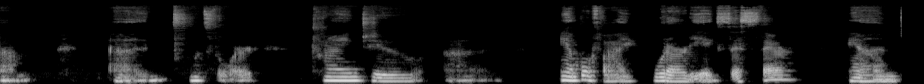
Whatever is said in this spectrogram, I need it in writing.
um, uh, what's the word? Trying to uh, amplify what already exists there and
